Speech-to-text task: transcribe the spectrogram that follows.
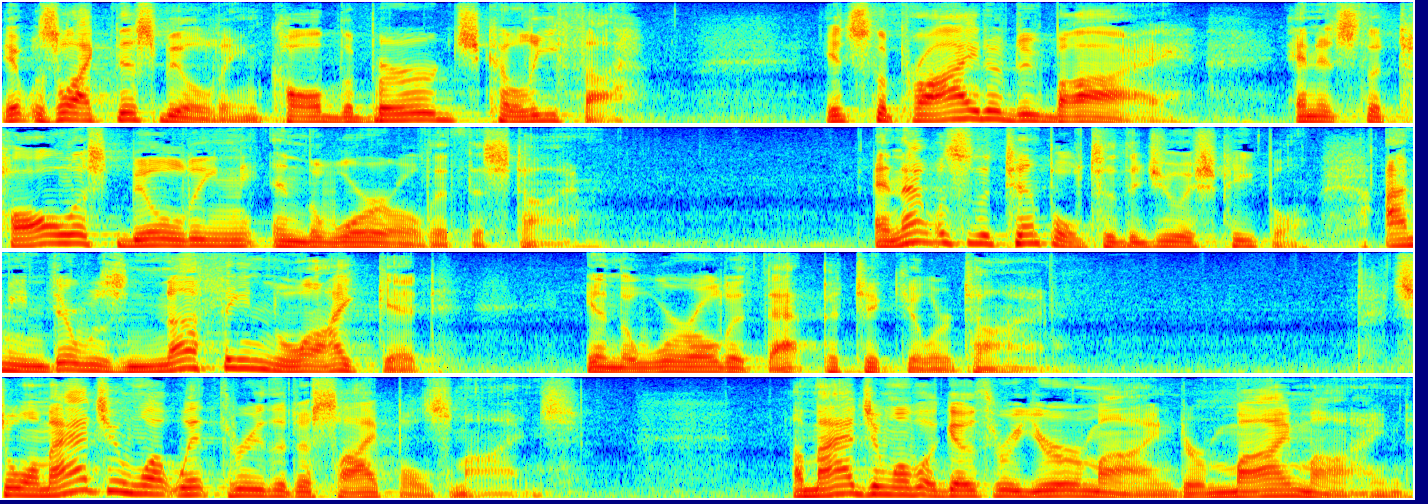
It was like this building called the Burj Khalifa. It's the pride of Dubai, and it's the tallest building in the world at this time. And that was the temple to the Jewish people. I mean, there was nothing like it in the world at that particular time. So imagine what went through the disciples' minds. Imagine what would go through your mind or my mind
